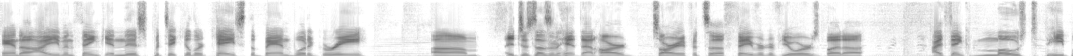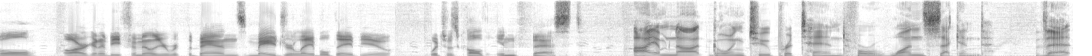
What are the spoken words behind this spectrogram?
And uh, I even think in this particular case, the band would agree. Um, it just doesn't hit that hard. Sorry if it's a favorite of yours, but uh, I think most people are going to be familiar with the band's major label debut, which was called Infest. I am not going to pretend for one second that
